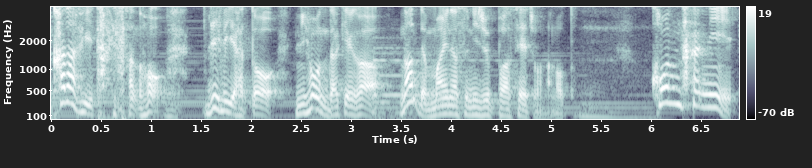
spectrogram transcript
カダフィ大佐のリビアと日本だけがなんでマイナス20%成長なのと。こんなに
